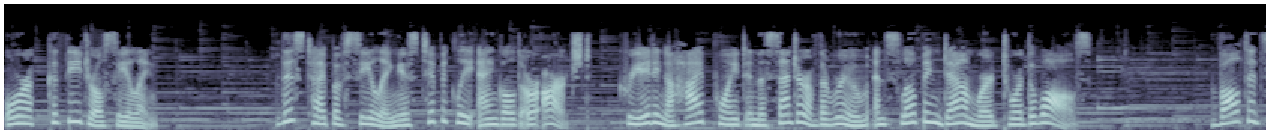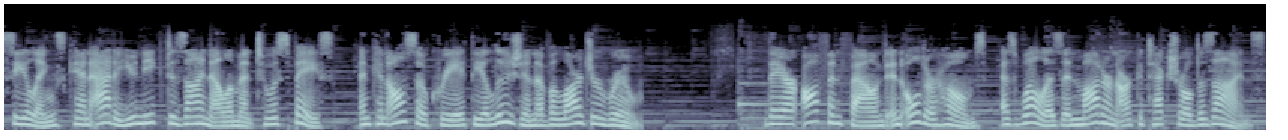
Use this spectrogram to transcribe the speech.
or a cathedral ceiling. This type of ceiling is typically angled or arched, creating a high point in the center of the room and sloping downward toward the walls. Vaulted ceilings can add a unique design element to a space and can also create the illusion of a larger room. They are often found in older homes, as well as in modern architectural designs.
